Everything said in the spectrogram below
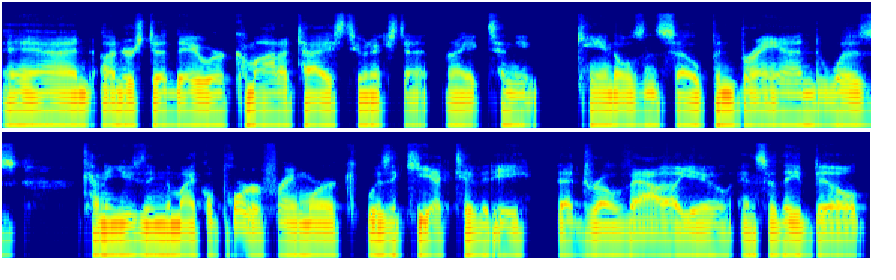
and understood they were commoditized to an extent, right? Sending candles and soap and brand was kind of using the Michael Porter framework was a key activity that drove value. And so they built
